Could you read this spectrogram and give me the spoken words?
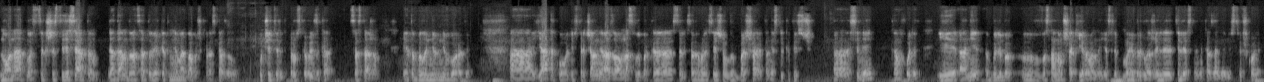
но она относится к 60-м годам 20 века. Это мне моя бабушка рассказывала, учитель русского языка со стажем. И это было не, не в городе. А, я такого не встречал ни разу, а у нас выборка с Александром Алексеевичем большая, это несколько тысяч э, семей нам ходят. И они были бы э, в основном шокированы, если бы мы предложили телесное наказание вести в школе.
